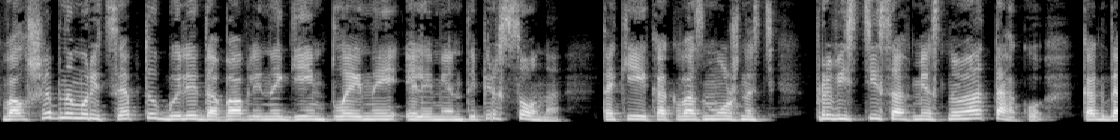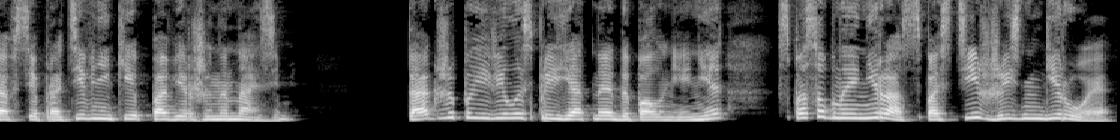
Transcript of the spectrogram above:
К волшебному рецепту были добавлены геймплейные элементы персона, такие как возможность провести совместную атаку, когда все противники повержены на земь. Также появилось приятное дополнение — способные не раз спасти жизнь героя.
